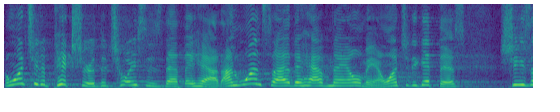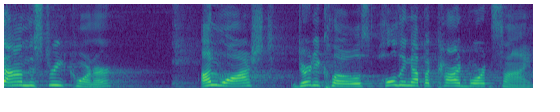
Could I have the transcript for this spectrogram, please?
I want you to picture the choices that they had. On one side, they have Naomi. I want you to get this. She's on the street corner, unwashed, dirty clothes, holding up a cardboard sign.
